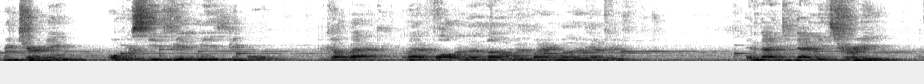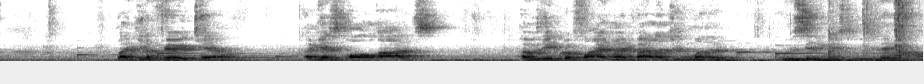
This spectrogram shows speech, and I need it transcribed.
returning overseas Vietnamese people to come back, and I've fallen in love with my mother country. In 1993, like in a fairy tale, against all odds, I was able to find my biological mother, who is sitting next to me today.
